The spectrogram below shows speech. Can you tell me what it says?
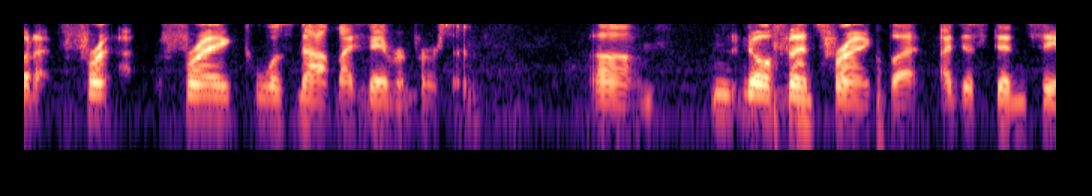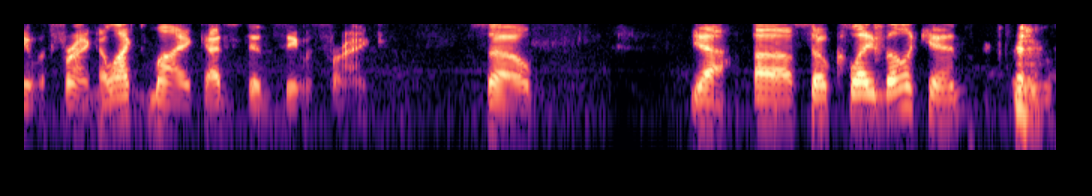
but Fra- Frank was not my favorite person. Um, no offense, Frank, but I just didn't see it with Frank. I liked Mike, I just didn't see it with Frank. So, yeah. Uh, so Clay Millican, who,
